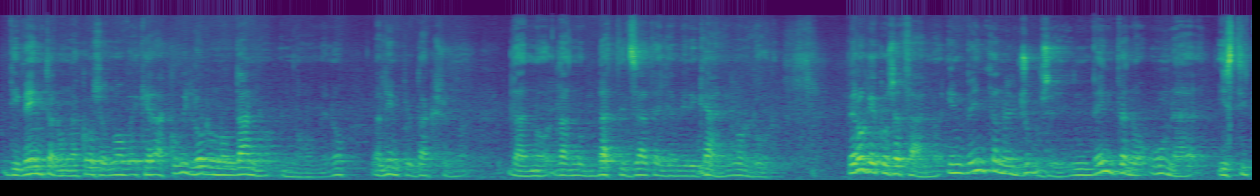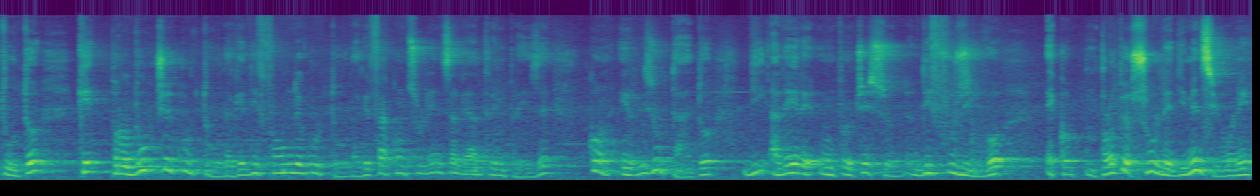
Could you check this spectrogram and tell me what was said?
diventano una cosa nuova e a cui loro non danno il nome, no? La Lean Production l'hanno, battezzata gli americani, non loro. Però che cosa fanno? Inventano il GIUSE, inventano un istituto che produce cultura, che diffonde cultura, che fa consulenza alle altre imprese, con il risultato di avere un processo diffusivo ecco, proprio sulle dimensioni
